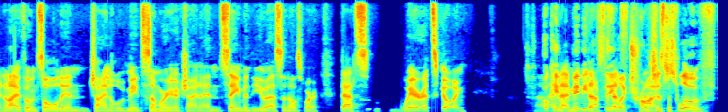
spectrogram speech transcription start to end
and an iPhone sold in China will be made somewhere near China, and the same in the U.S. and elsewhere. That's where it's going. Uh, Okay, but maybe not for the that's- electronics. That's just the flow of.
